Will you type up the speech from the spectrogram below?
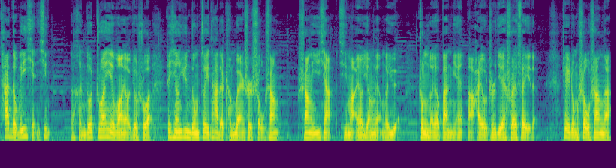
它的危险性。很多专业网友就说，这项运动最大的成本是受伤，伤一下起码要养两个月，重的要半年啊，还有直接摔废的。这种受伤啊，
